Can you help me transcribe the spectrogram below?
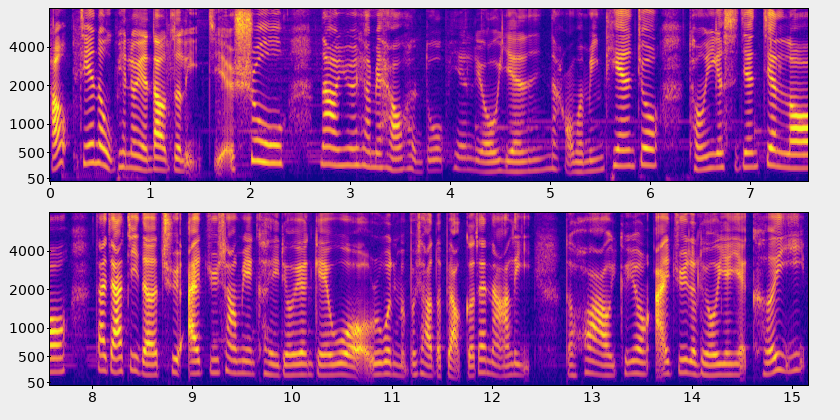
好，今天的五篇留言到这里结束。那因为下面还有很多篇留言，那我们明天就同一个时间见喽。大家记得去 IG 上面可以留言给我。如果你们不晓得表格在哪里的话，可以用 IG 的留言也可以。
